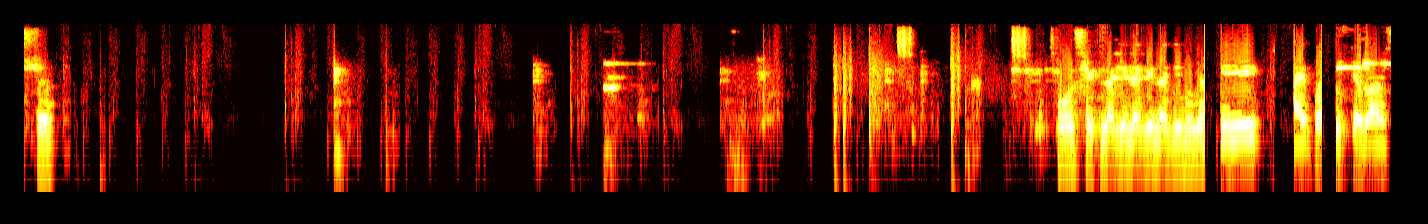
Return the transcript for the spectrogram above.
शिट ओ शिट लगी लगी लगी मुझे लगी स्नाइपर उसके पास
